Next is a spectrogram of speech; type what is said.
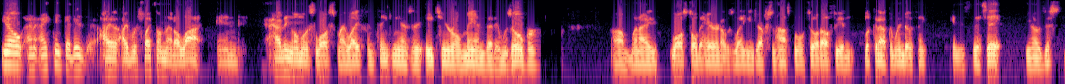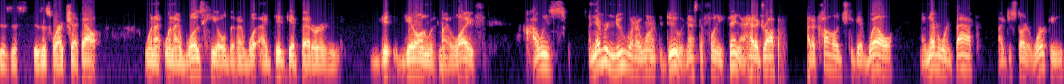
You know, and I think that is, I, I reflect on that a lot. And having almost lost my life and thinking as an 18 year old man that it was over, um, when I lost all the hair and I was laying in Jefferson Hospital in Philadelphia and looking out the window thinking, is this it? You know, is this, is this, is this where I check out? When I, when I was healed and I, I did get better and get, get on with my life, I was I never knew what I wanted to do, and that's the funny thing. I had to drop out of college to get well. I never went back. I just started working,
